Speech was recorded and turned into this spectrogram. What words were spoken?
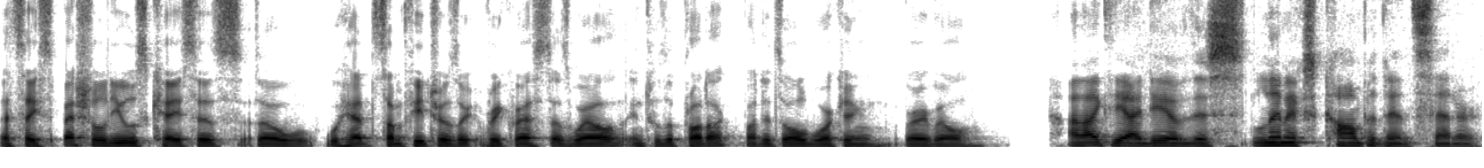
let's say, special use cases. So we had some features requests as well into the product, but it's all working very well. I like the idea of this Linux Competence Center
